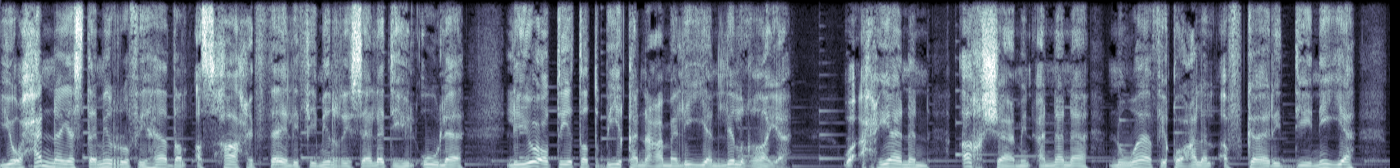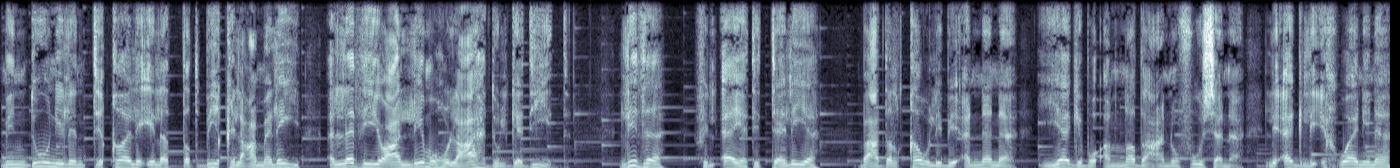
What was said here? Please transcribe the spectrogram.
يوحنا يستمر في هذا الأصحاح الثالث من رسالته الأولى ليعطي تطبيقا عمليا للغاية واحيانا أخشى من أننا نوافق على الأفكار الدينية من دون الانتقال إلى التطبيق العملي الذي يعلمه العهد الجديد. لذا في الآية التالية بعد القول بأننا يجب أن نضع نفوسنا لأجل إخواننا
